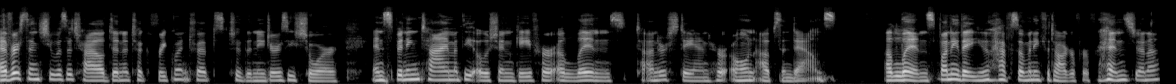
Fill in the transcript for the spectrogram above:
Ever since she was a child, Jenna took frequent trips to the New Jersey shore, and spending time at the ocean gave her a lens to understand her own ups and downs. A lens. Funny that you have so many photographer friends, Jenna.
